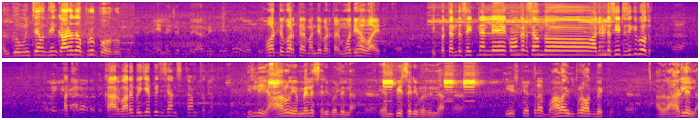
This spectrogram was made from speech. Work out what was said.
ಅದಕ್ಕೂ ಮುಂಚೆ ಮತ್ತೆ ಹಿಂಗೆ ಕಾಣೋದು ಅಪರೂಪ ಅವರು. ಒಟ್ಟು ಬರ್ತಾರೆ ಮಂದಿ ಬರ್ತಾರೆ. ಮೋದಿ ಹವಾ ಇದು. ಇಪ್ಪತ್ತೆಂಟು ಸೀಟ್ನಲ್ಲಿ ಕಾಂಗ್ರೆಸ್ ಒಂದು ಹದಿನೆಂಟು ಸೀಟ್ ಸಿಗ್ಬೋದು. Karwar B J P chance ಕಾಣ್ತದೆ. ಇಲ್ಲಿ ಯಾರೂ ಎಂ ಎಲ್ ಎ ಸರಿ ಬರಲಿಲ್ಲ. ಎಂ ಪಿ ಸರಿ ಬರಲಿಲ್ಲ. ಈ ಕ್ಷೇತ್ರ ಭಾಳ ಇಂಪ್ರೂವ್ ಆಗಬೇಕು. ಆದರೆ ಆಗಲಿಲ್ಲ.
